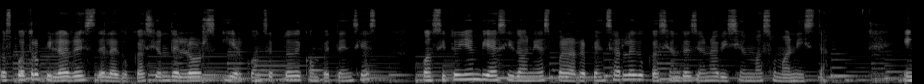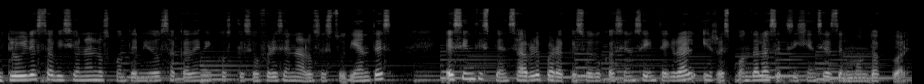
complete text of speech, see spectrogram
los cuatro pilares de la educación de LORS y el concepto de competencias constituyen vías idóneas para repensar la educación desde una visión más humanista. Incluir esta visión en los contenidos académicos que se ofrecen a los estudiantes es indispensable para que su educación sea integral y responda a las exigencias del mundo actual.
